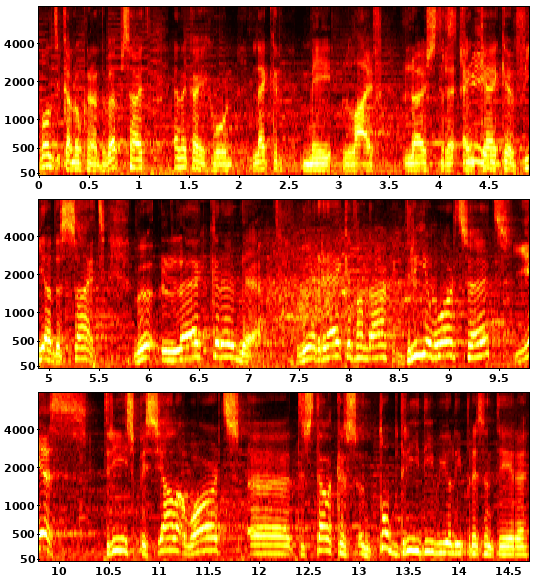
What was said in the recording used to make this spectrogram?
Want je kan ook naar de website en dan kan je gewoon lekker mee live luisteren en kijken via de site. We luisteren. We reiken vandaag drie awards uit. Yes! Drie speciale awards. Eh, het is telkens een top drie die we jullie presenteren.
